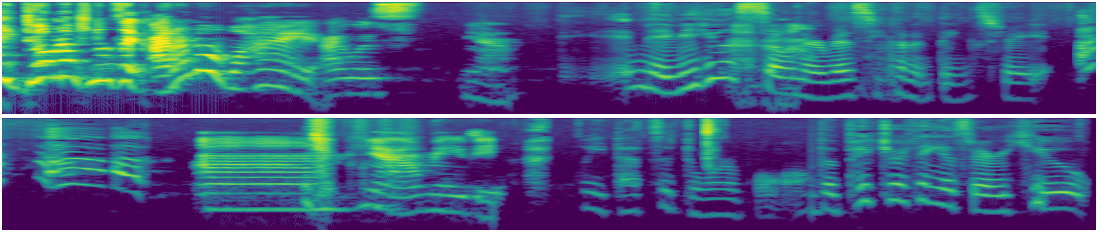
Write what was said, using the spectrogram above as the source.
I don't know. He was like, I don't know why. I was, yeah. Maybe he was so know. nervous he couldn't think straight. Um, yeah, maybe. Wait, that's adorable. The picture thing is very cute.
